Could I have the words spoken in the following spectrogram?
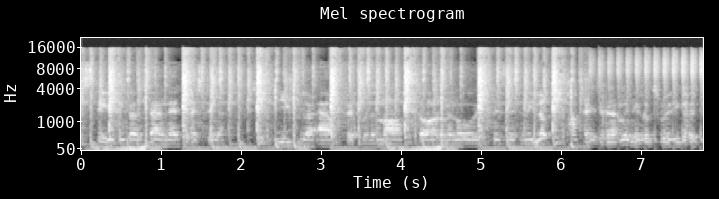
Steve, who goes down there dressed in a nuclear outfit with a mask on and all this business, and he looks do you know what I mean? He looks really good.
